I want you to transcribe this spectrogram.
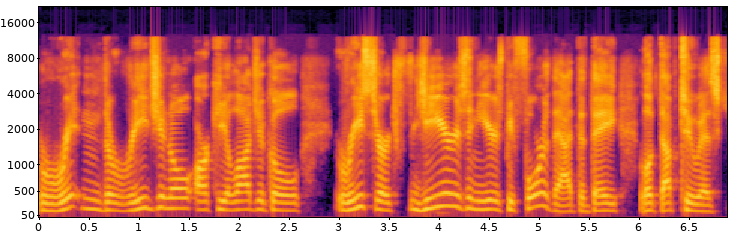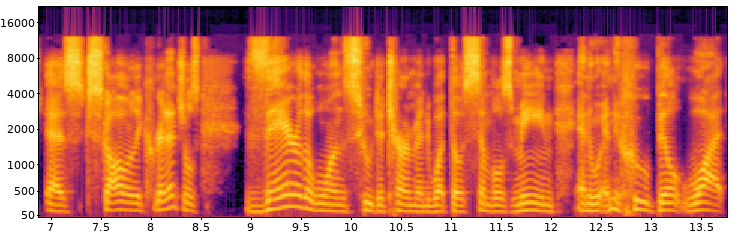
written the regional archaeological research years and years before that, that they looked up to as, as scholarly credentials, they're the ones who determined what those symbols mean and, and who built what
